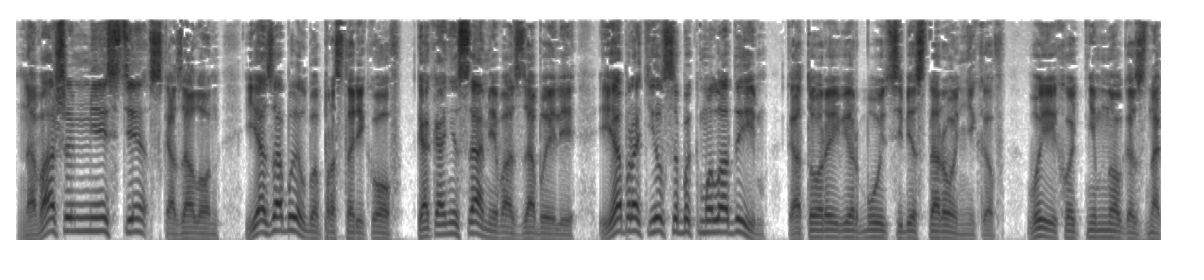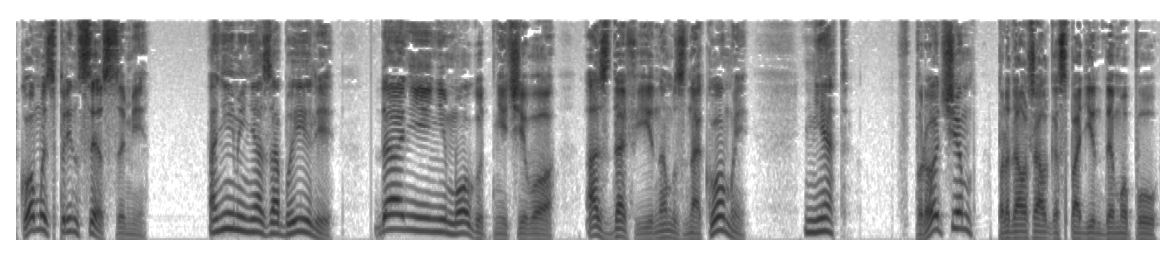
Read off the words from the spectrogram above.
«На вашем месте, — сказал он, — я забыл бы про стариков, как они сами вас забыли, и обратился бы к молодым, которые вербуют себе сторонников. Вы хоть немного знакомы с принцессами?» «Они меня забыли. Да они и не могут ничего. А с дофином знакомы? Нет. Впрочем, продолжал господин Демопу,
